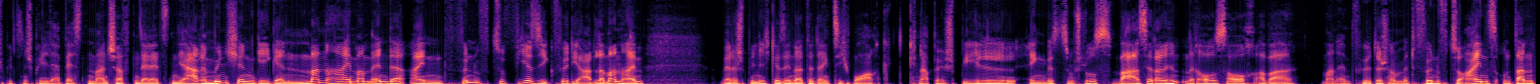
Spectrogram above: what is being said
Spitzenspiel der besten Mannschaften der letzten Jahre. München gegen Mannheim am Ende ein 5 zu 4 Sieg für die Adler Mannheim. Wer das Spiel nicht gesehen hat, der denkt sich, boah, knappe Spiel, eng bis zum Schluss. War es ja dann hinten raus auch, aber Mannheim führte schon mit 5 zu 1 und dann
